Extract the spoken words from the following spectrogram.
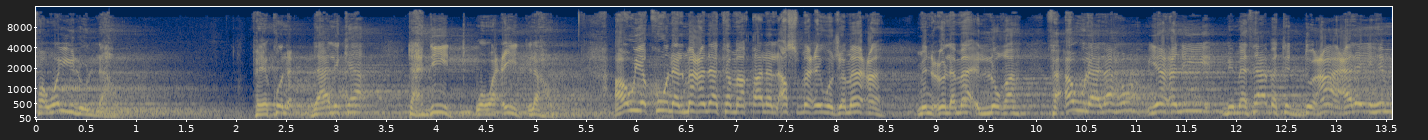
فويل لهم. فيكون ذلك تهديد ووعيد لهم. أو يكون المعنى كما قال الأصمعي وجماعة من علماء اللغة فأولى لهم يعني بمثابة الدعاء عليهم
